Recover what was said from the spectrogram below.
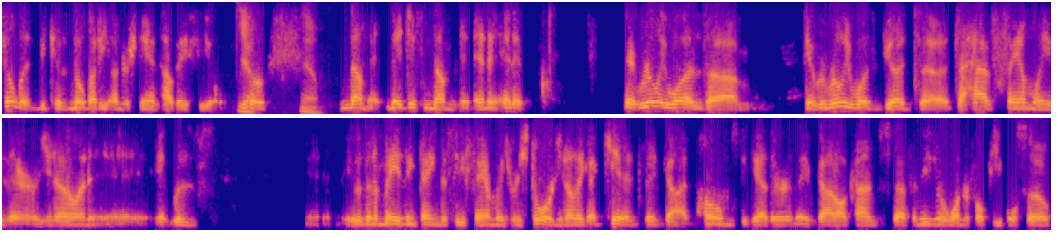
fill it because nobody understands how they feel. Yeah. So yeah. numb it. They just numbed it, and it, and it it really was um, it really was good to to have family there, you know, and it, it was it was an amazing thing to see families restored. You know, they got kids, they've got homes together, they've got all kinds of stuff, and these are wonderful people. So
